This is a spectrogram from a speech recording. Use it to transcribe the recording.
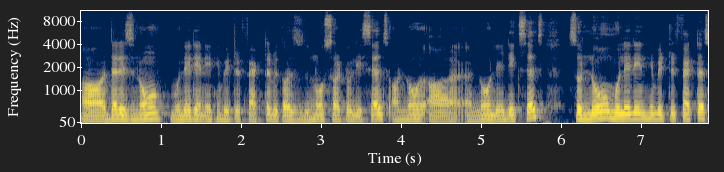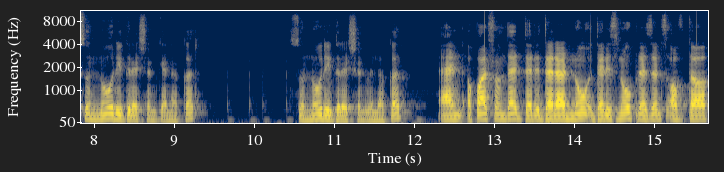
uh, there is no Mullerian inhibitory factor because no Sertoli cells or no uh, no Leydig cells. So no Mullerian inhibitory factor, so no regression can occur. So no regression will occur and apart from that there, there are no there is no presence of the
